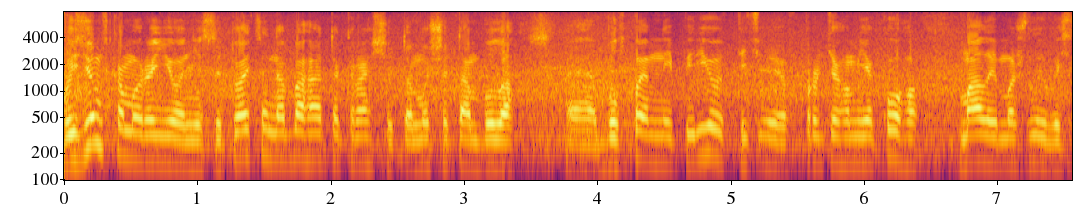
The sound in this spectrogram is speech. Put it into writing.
в Ізюмському районі ситуація набагато краще, тому що там була, е, був певний період, е, протягом якого мали можливість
